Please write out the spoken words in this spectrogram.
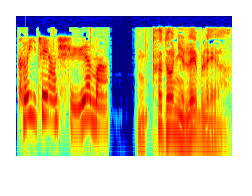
可以这样许愿吗？嗯，磕头你累不累啊？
